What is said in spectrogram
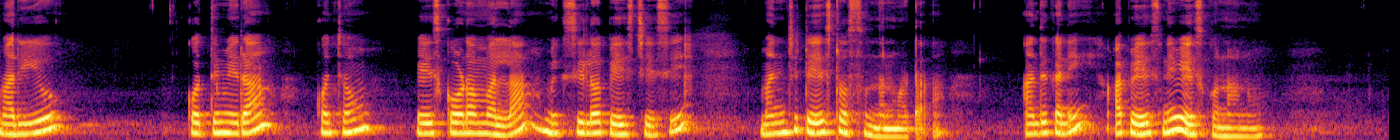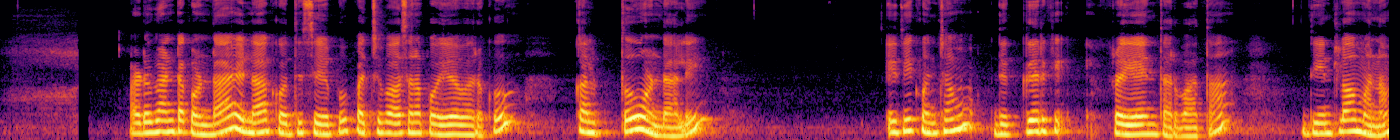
మరియు కొత్తిమీర కొంచెం వేసుకోవడం వల్ల మిక్సీలో పేస్ట్ చేసి మంచి టేస్ట్ వస్తుందన్నమాట. అందుకని ఆ పేస్ట్ని వేసుకున్నాను. అడుగంటకుండా ఇలా కొద్దిసేపు పచ్చివాసన పోయే వరకు కలుపుతూ ఉండాలి. ఇది కొంచెం దగ్గరికి ఫ్రై అయిన తర్వాత దీంట్లో మనం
